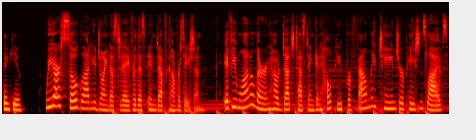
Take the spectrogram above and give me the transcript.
Thank you. We are so glad you joined us today for this in depth conversation. If you want to learn how Dutch testing can help you profoundly change your patients' lives,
